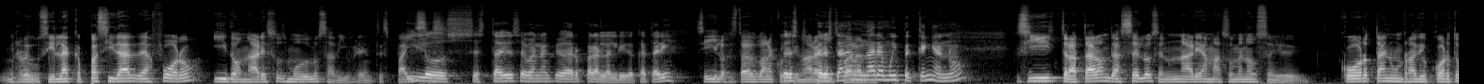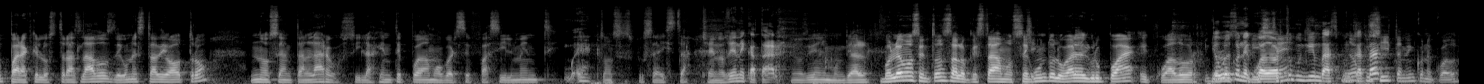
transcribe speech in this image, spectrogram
reducir la capacidad de aforo y donar esos módulos a diferentes Y países. los estadios se van a quedar para la Liga Catarí. Sí, los estadios van a Pero, continuar pero ahí están en un la- área muy pequeña, ¿no? Sí, trataron de hacerlos en un área más o menos eh, corta, en un radio corto, para que los traslados de un estadio a otro no sean tan largos y la gente pueda moverse fácilmente. Bueno. Entonces, pues ahí está. Se nos viene Qatar. Nos viene el mundial. Volvemos entonces a lo que estábamos. Segundo lugar del grupo A, Ecuador. ¿Ya Yo voy con? Ecuador. ¿Tú con quién vas? ¿Con No, pues Qatar? sí, también con Ecuador.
